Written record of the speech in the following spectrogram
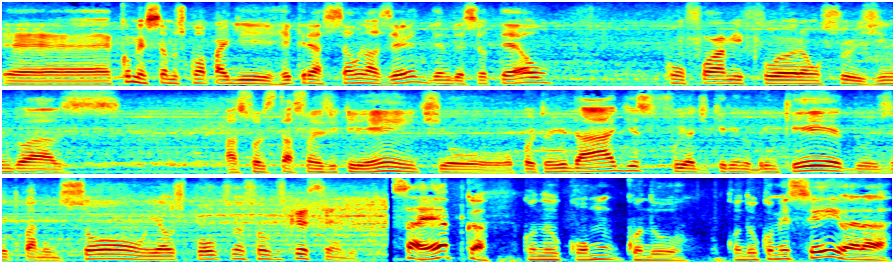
É, começamos com a parte de recreação e lazer dentro desse hotel. Conforme foram surgindo as, as solicitações de cliente ou oportunidades, fui adquirindo brinquedos, equipamento de som e aos poucos nós fomos crescendo. Nessa época, quando eu, como, quando, quando eu comecei, eu era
